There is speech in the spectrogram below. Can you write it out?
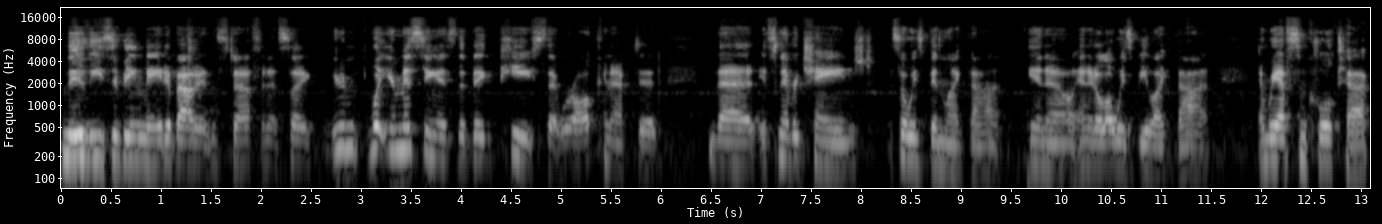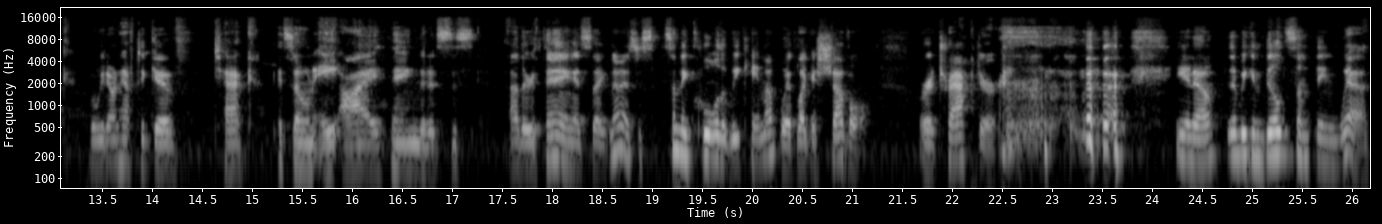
movies are being made about it and stuff. And it's like you're, what you're missing is the big piece that we're all connected. That it's never changed. It's always been like that, you know, and it'll always be like that. And we have some cool tech, but we don't have to give tech its own AI thing. That it's this other thing. It's like no, it's just something cool that we came up with, like a shovel or a tractor, you know, that we can build something with.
